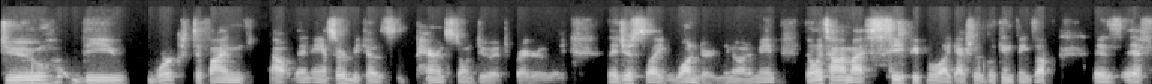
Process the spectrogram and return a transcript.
do the work to find out an answer because parents don't do it regularly. They just like wonder, you know what I mean? The only time I see people like actually looking things up is if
